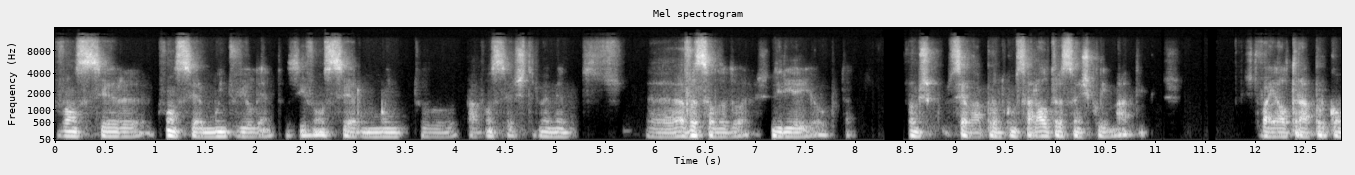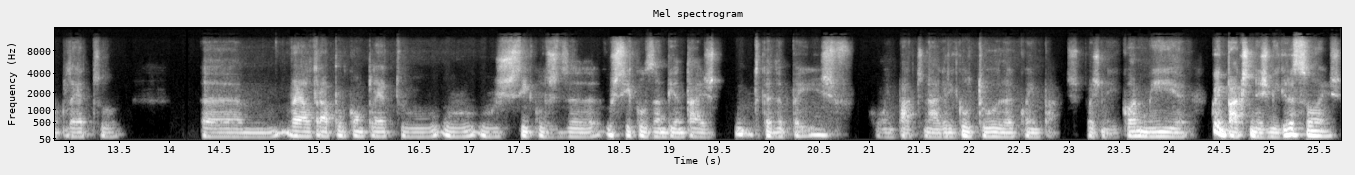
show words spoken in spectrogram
que vão ser, que vão ser muito violentas e vão ser muito, pá, vão ser extremamente uh, avassaladoras, diria eu. Portanto, vamos, sei lá, pronto, começar alterações climáticas. Isto vai alterar por completo um, vai alterar por completo o, o, os, ciclos de, os ciclos ambientais de cada país, com impactos na agricultura, com impactos depois na economia, com impactos nas migrações.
